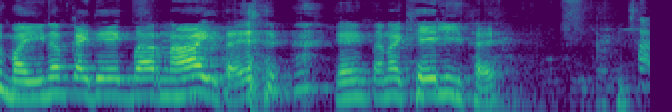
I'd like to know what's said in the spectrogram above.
महीना कहते एक बार नहाई थे यही तना खेली थे। हाँ।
